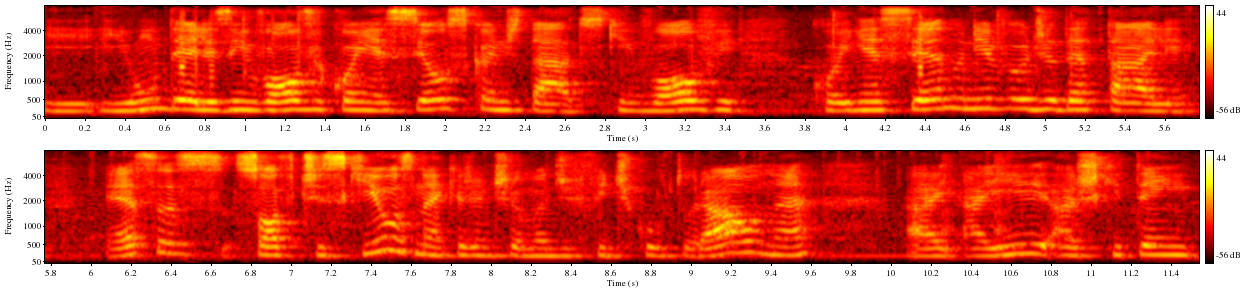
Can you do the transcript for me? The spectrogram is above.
E, e um deles envolve conhecer os candidatos, que envolve conhecer no nível de detalhe essas soft skills, né, que a gente chama de fit cultural, né, aí, aí, acho que tem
